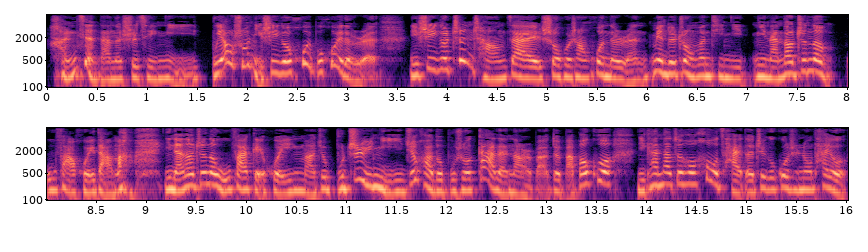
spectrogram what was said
很简单的事情。你不要说你是一个会不会的人，你是一个正常在社会上混的人，面对这种问题，你你难道真的无法回答吗？你难道真的无法给回应吗？就不至于你一句话都不说，尬在那儿吧，对吧？包括你看他最后后采的这个过程中，他有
